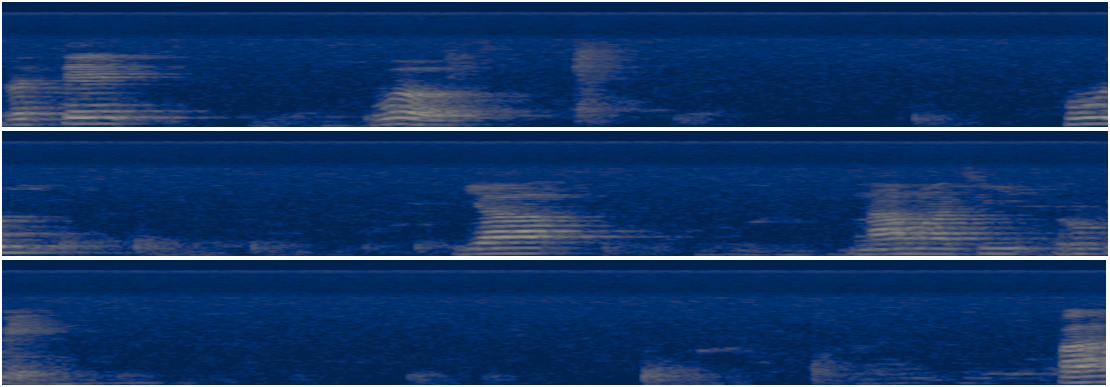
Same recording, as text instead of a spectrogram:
प्रत्यय व फूल या नामाची रूपे. पहा.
